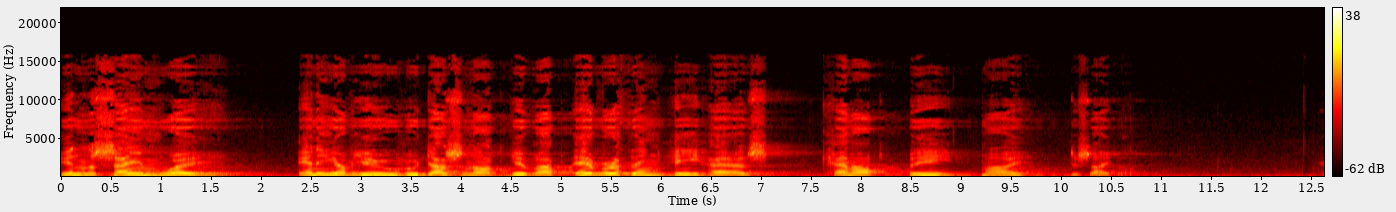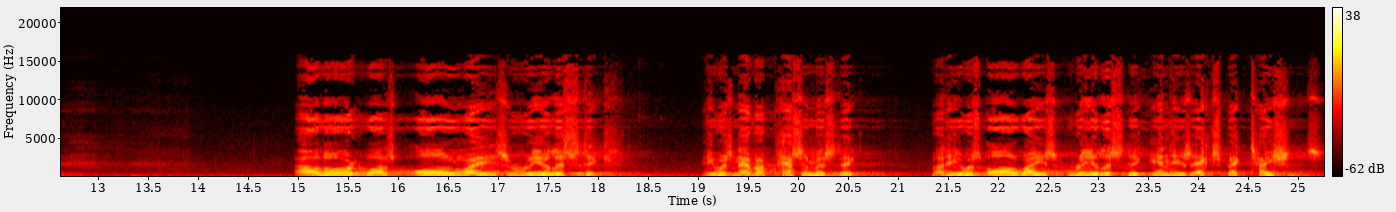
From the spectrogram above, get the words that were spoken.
In the same way, any of you who does not give up everything he has cannot be my disciple. Our Lord was always realistic. He was never pessimistic, but he was always realistic in his expectations.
